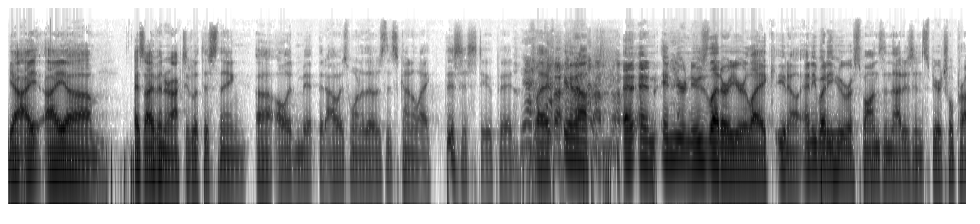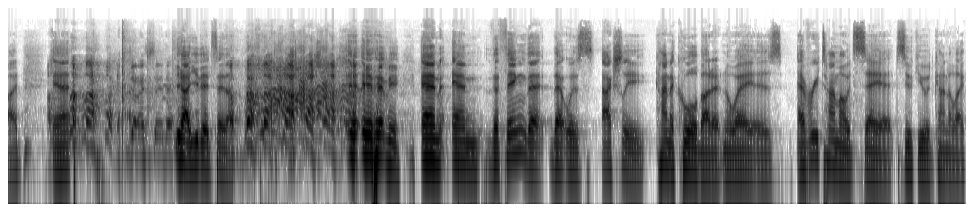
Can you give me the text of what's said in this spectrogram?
Yeah, I, I um, as I've interacted with this thing, uh, I'll admit that I was one of those that's kind of like, this is stupid. like, you know, and, and in your newsletter, you're like, you know, anybody who responds in that is in spiritual pride. And Did I say that? yeah, you did say that. it, it hit me. And and the thing that that was actually kind of cool about it in a way is every time I would say it, Suki would kind of like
